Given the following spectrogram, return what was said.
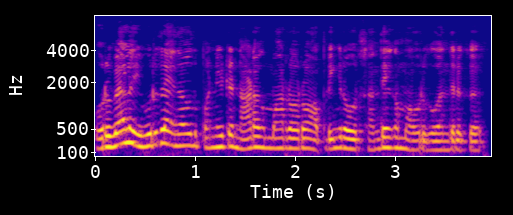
ஒருவேளை இவரு தான் ஏதாவது பண்ணிட்டு நாடகம் மாறுறாரோ அப்படிங்கிற ஒரு சந்தேகம் அவருக்கு வந்திருக்கு.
